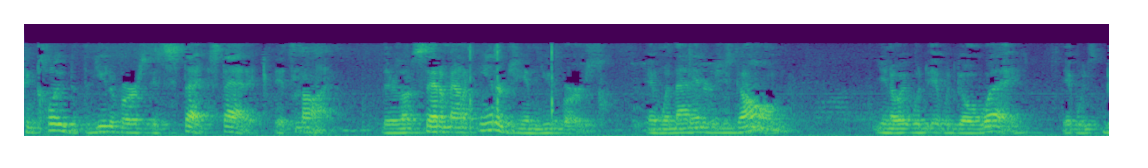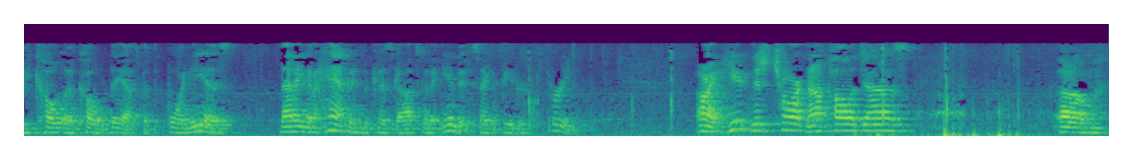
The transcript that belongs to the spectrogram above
conclude that the universe is sta- static. It's not. There's a set amount of energy in the universe, and when that energy is gone, you know it would it would go away it would be cold, a cold death. But the point is, that ain't going to happen because God's going to end it. 2 Peter 3. All right, here, this chart, and I apologize. Um,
